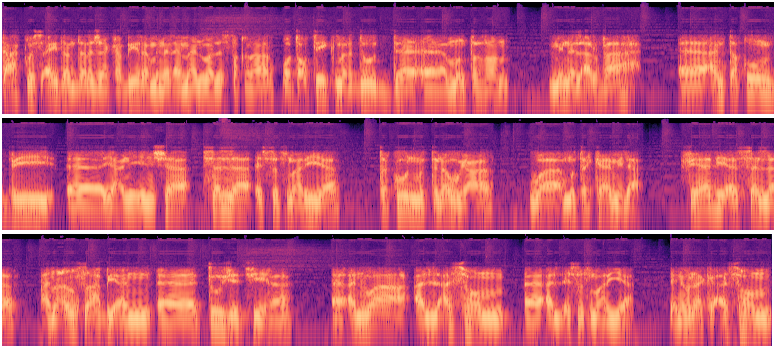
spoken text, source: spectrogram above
تعكس أيضا درجة كبيرة من الأمان والاستقرار وتعطيك مردود آه، منتظم. من الأرباح آه، أن تقوم ب آه، يعني إنشاء سلة استثمارية تكون متنوعة ومتكاملة. في هذه السلة أنا أنصح بأن توجد فيها أنواع الأسهم الاستثمارية. يعني هناك أسهم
